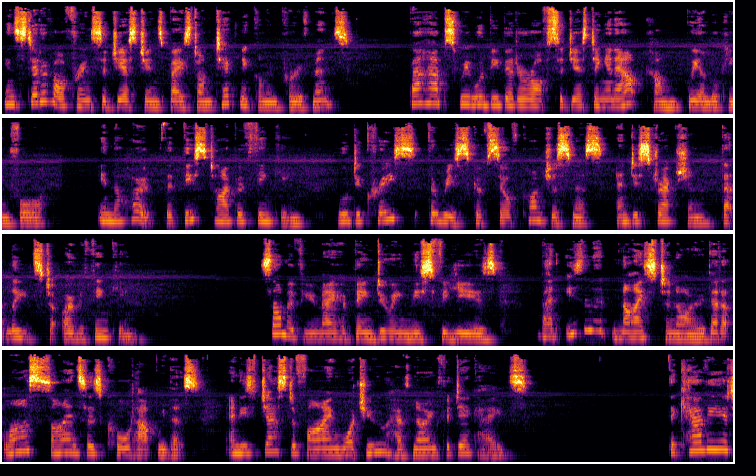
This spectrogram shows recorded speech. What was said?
instead of offering suggestions based on technical improvements, perhaps we would be better off suggesting an outcome we are looking for in the hope that this type of thinking will decrease the risk of self consciousness and distraction that leads to overthinking. Some of you may have been doing this for years, but isn't it nice to know that at last science has caught up with us and is justifying what you have known for decades? The caveat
